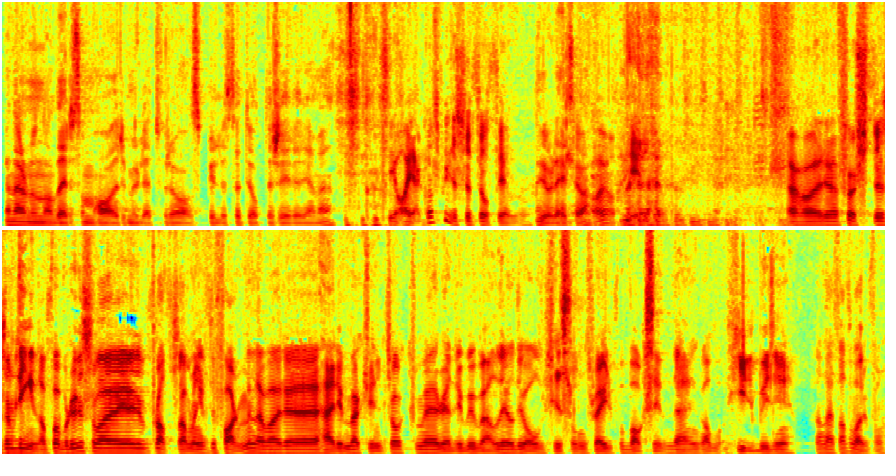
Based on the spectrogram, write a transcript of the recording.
Men er det noen av dere som har mulighet for å avspille 78-skiver hjemme? Ja, jeg kan spille 78 hjemme. Du Gjør det hele tida? Ja, ja, hele. Jeg har eh, første som ligna på blues, var platesamlingen til faren min. Det var eh, Harry McClintock med Red River Valley og The Old Chisel Trail på baksiden. Det er en gammel hillbilly. Den har jeg tatt vare på.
